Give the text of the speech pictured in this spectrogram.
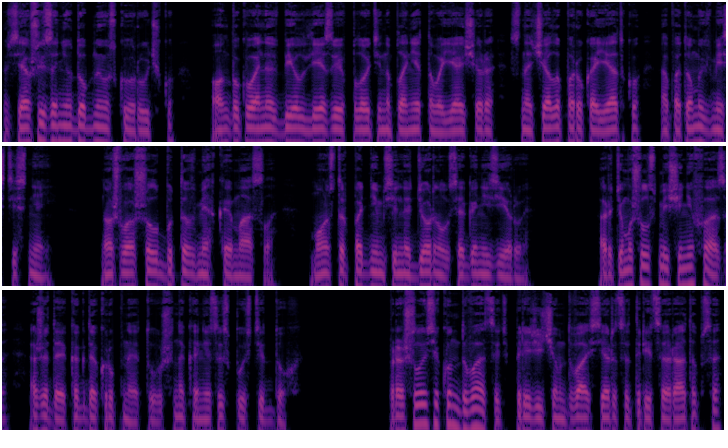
Взявшись за неудобную узкую ручку, он буквально вбил лезвие в плоть инопланетного ящера сначала по рукоятку, а потом и вместе с ней. Нож вошел будто в мягкое масло. Монстр под ним сильно дернулся, агонизируя. Артем ушел в смещение фазы, ожидая, когда крупная тушь наконец испустит дух. Прошло секунд двадцать, прежде чем два сердца трицератопса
